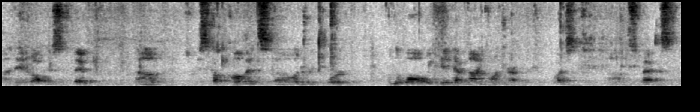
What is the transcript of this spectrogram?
uh, dated August 5th. Um, Just a couple comments uh, on the report. On the wall, we did have nine contractors request uh, specs,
